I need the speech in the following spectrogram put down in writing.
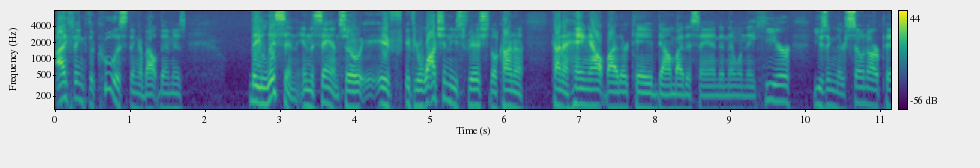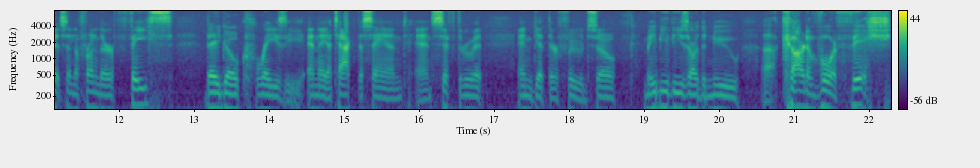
I think the coolest thing about them is they listen in the sand. So if, if you're watching these fish, they'll kind of kind of hang out by their cave down by the sand. And then when they hear using their sonar pits in the front of their face, they go crazy and they attack the sand and sift through it and get their food. So maybe these are the new uh, carnivore fish,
